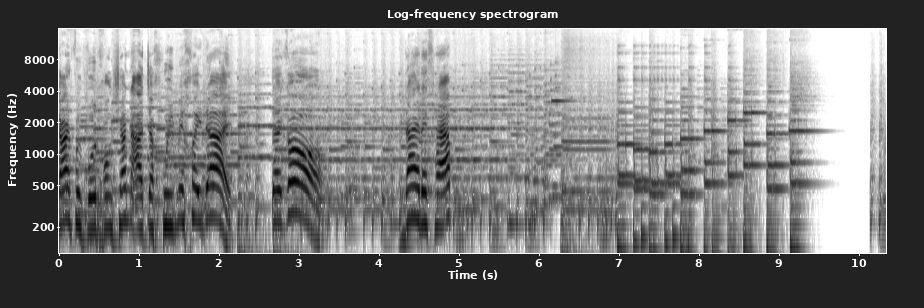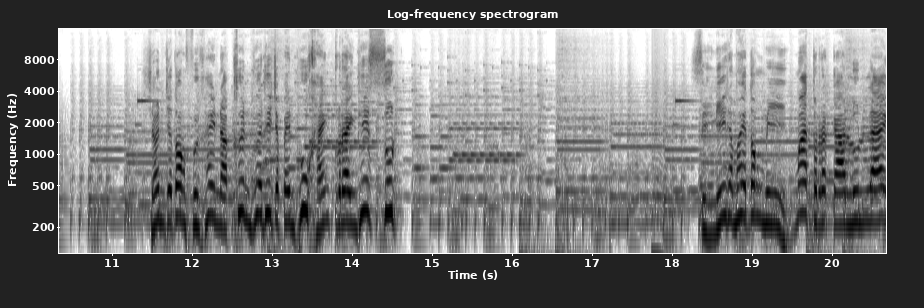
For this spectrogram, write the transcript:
การฝึกฝนของฉันอาจจะคุยไม่ค่อยได้ แต่ก็ได้เลยครับ ฉันจะต้องฝึกให้หนักขึ้นเพื่อที่จะเป็นผู้แข็งแกร่งที่สุด สิ่งนี้ทำให้ต้องมีมาตรการรุนแรง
